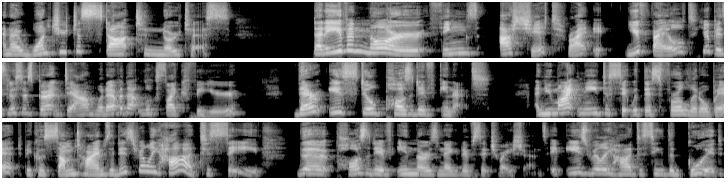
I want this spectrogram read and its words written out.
and I want you to start to notice that even though things are shit, right? It, you failed, your business is burnt down, whatever that looks like for you, there is still positive in it. And you might need to sit with this for a little bit because sometimes it is really hard to see the positive in those negative situations. It is really hard to see the good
